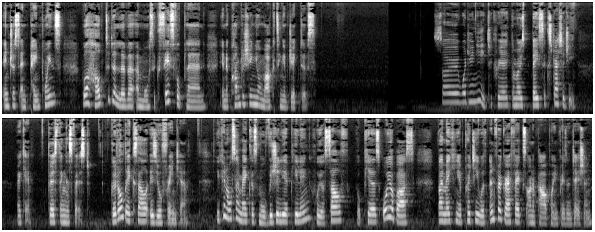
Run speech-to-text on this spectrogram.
interests, and pain points will help to deliver a more successful plan in accomplishing your marketing objectives. So, what do you need to create the most basic strategy? Okay, first thing is first. Good old Excel is your friend here. You can also make this more visually appealing for yourself, your peers, or your boss by making it pretty with infographics on a PowerPoint presentation.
